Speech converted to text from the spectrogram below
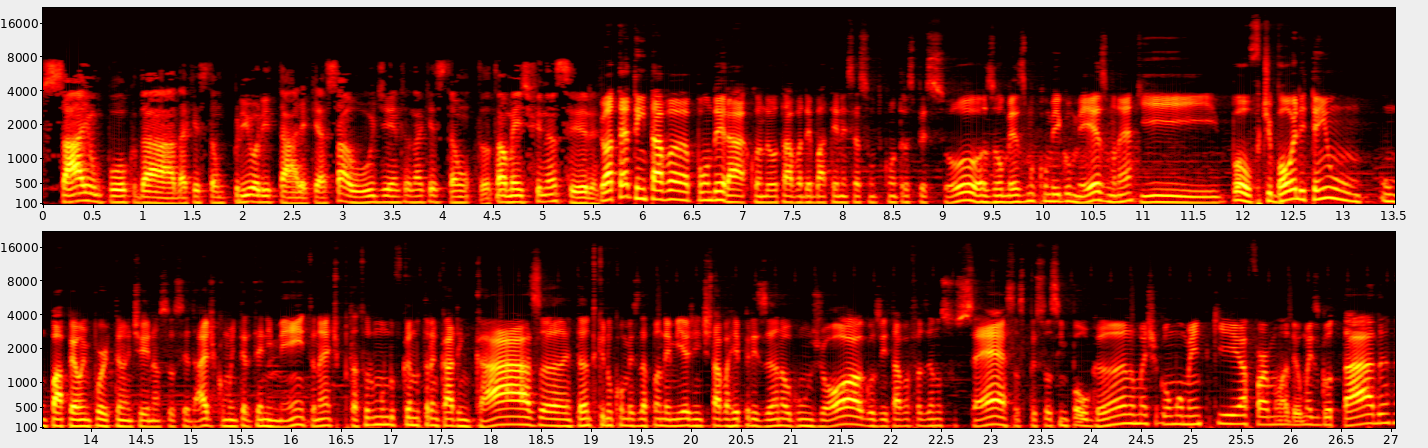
sai um pouco da, da questão prioritária, que é a saúde, e entra na questão totalmente financeira. Eu até tentava ponderar quando eu tava debatendo esse assunto com outras pessoas, ou mesmo comigo mesmo, né? Que, pô, o futebol ele tem um, um papel importante aí na sociedade, como entretenimento, né? Tipo, tá todo mundo ficando trancado em casa, tanto que no começo da pandemia a gente tava reprisando alguns jogos e tava fazendo sucesso, as pessoas se empolgando, mas chegou um momento que a fórmula deu uma esgotada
